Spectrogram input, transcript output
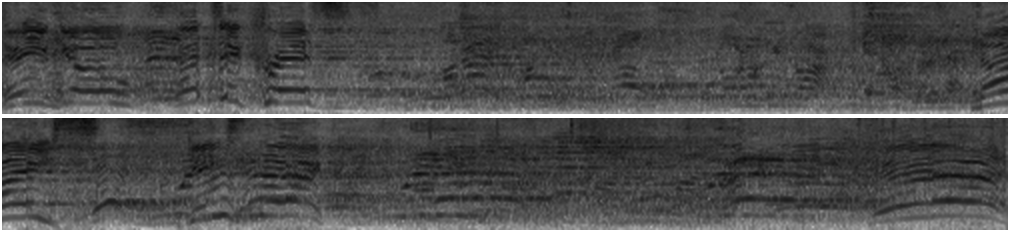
There you go. That's it, Chris. Nice. Get his neck. Yes.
